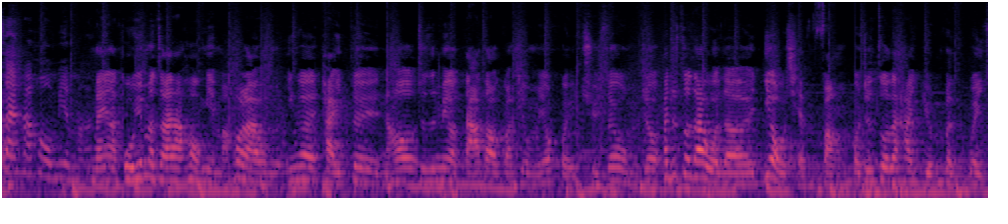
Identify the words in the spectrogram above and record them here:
在他后面吗？没有，我原本坐在他后面嘛，后来我们因为排队，然后就是没有搭到关系，我们又回去，所以我们就他就坐在我的右前方，我就坐在他原本的位置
